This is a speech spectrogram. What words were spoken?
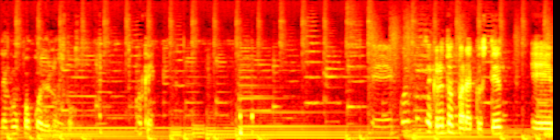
tengo un poco de los dos. Ok. Eh, ¿Cuál fue el secreto para que usted, eh,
